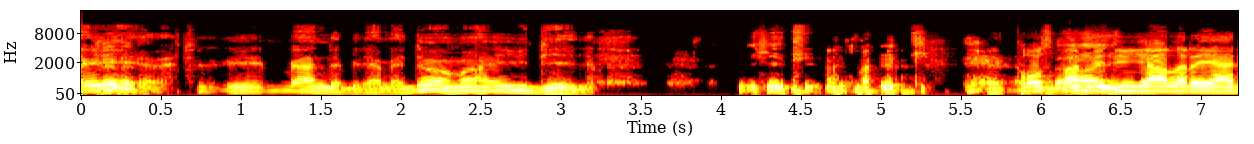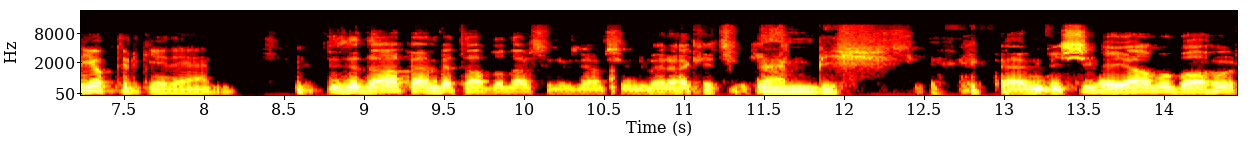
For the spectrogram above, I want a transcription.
İyi, Bilemedim. evet. Ben de bilemedim ama iyi diyelim. İyi diyelim. Peki. Toz pembe dünyalara yer yok Türkiye'de yani. Size daha pembe tablolar sunacağım şimdi merak etmeyin. Pembiş. Pembiş. Eyamu Bahur.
